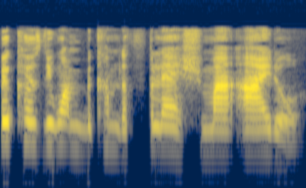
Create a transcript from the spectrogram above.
Because they want me to become the Flash, my idol.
